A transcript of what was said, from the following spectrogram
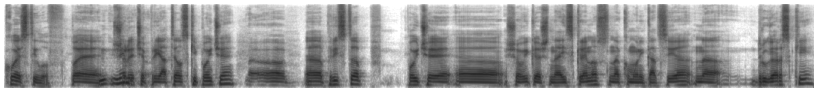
кој е стилов? Тоа е, Не- што рече, пријателски појче, А, пристап, појче, што викаш, на искреност, на комуникација, на другарски,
